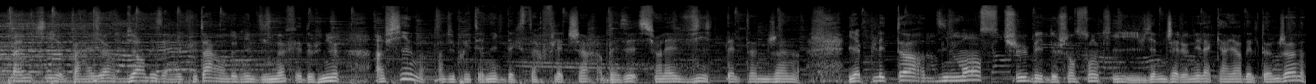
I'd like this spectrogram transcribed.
Rocketman qui, par ailleurs, bien des années plus tard, en 2019, est devenu un film du Britannique Dexter Fletcher basé sur la vie d'Elton John. Il y a pléthore d'immenses tubes et de chansons qui viennent jalonner la carrière d'Elton John.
